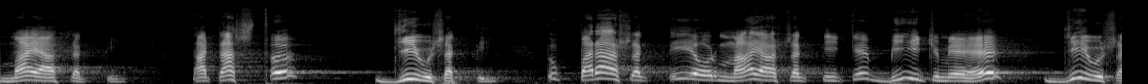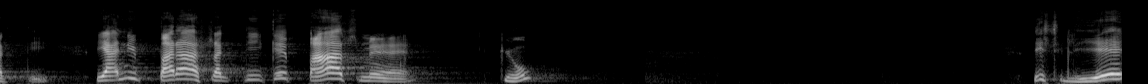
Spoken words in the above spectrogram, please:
माया शक्ति, तटस्थ जीव शक्ति। तो पराशक्ति और माया शक्ति के बीच में है जीव शक्ति, यानी पराशक्ति के पास में है। क्यों? इसलिए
